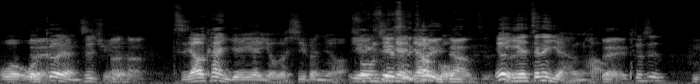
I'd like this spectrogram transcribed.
我我个人是觉得，只要看爷爷有的戏份就好，也是可以这样子因为对。爷爷真的演很好。对。就是嗯。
